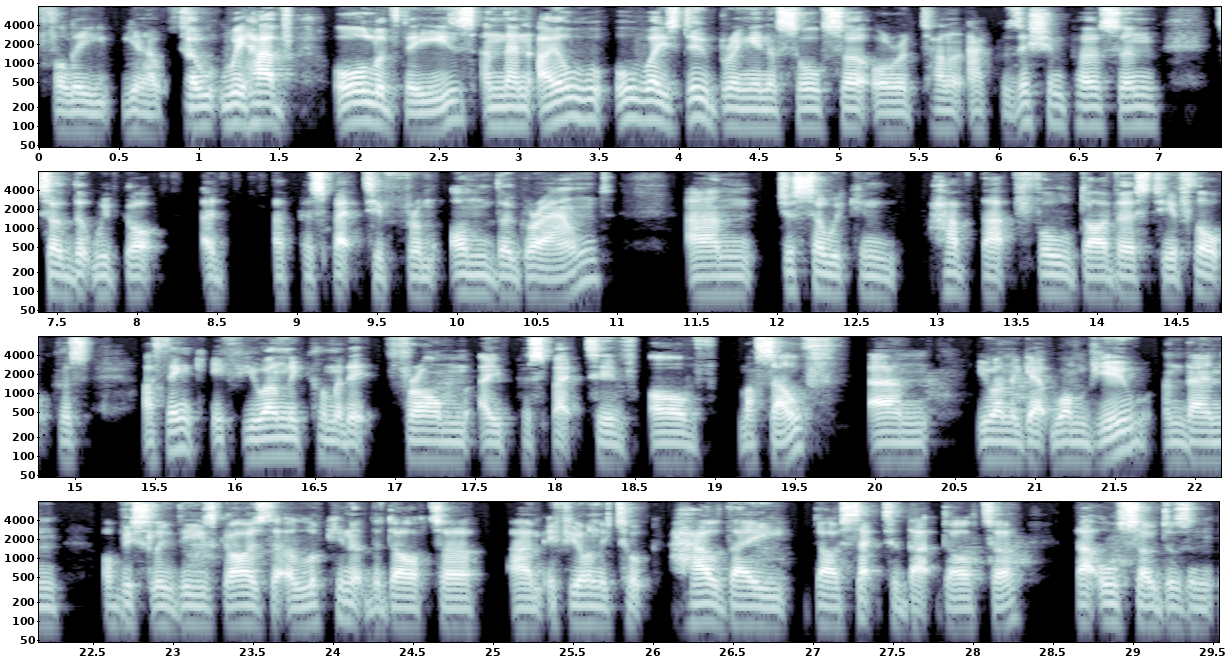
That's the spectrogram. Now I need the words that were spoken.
fully, you know. So we have all of these, and then I al- always do bring in a sourcer or a talent acquisition person, so that we've got a, perspective from on the ground, um, just so we can have that full diversity of thought. Because I think if you only come at it from a perspective of myself, um, you only get one view, and then obviously these guys that are looking at the data, um, if you only took how they dissected that data, that also doesn't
